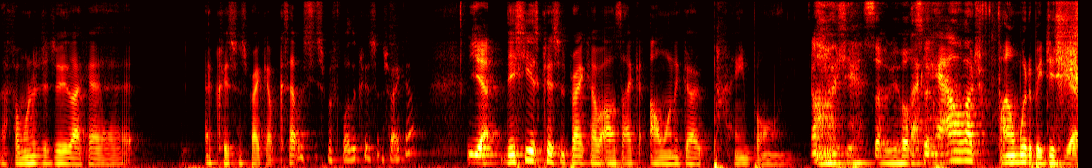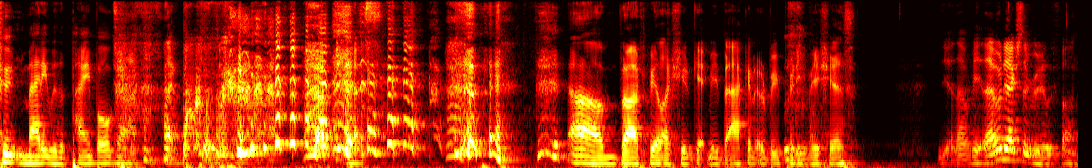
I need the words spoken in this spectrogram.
like I wanted to do like a a Christmas breakup because that was just before the Christmas breakup. Yeah. This year's Christmas breakup, I was like, I want to go paintballing. Oh yes, that'd be awesome. Like, how much fun would it be just Yeah. shooting Maddie with a paintball gun? like, um, but I feel like she'd get me back, and it would be pretty vicious. Yeah, that would be that would actually be really fun.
